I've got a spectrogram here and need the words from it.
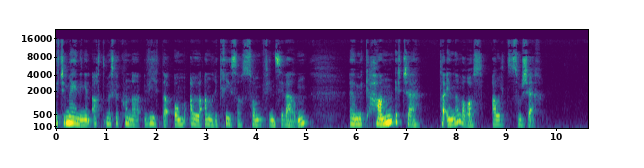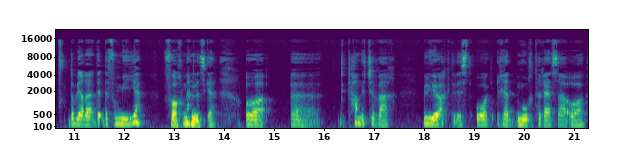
ikke meningen at vi skal kunne vite om alle andre kriser som fins i verden. Eh, vi kan ikke ta inn over oss alt som skjer da blir det, det, det er for mye for mennesket. Og uh, du kan ikke være miljøaktivist og redd mor Teresa og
